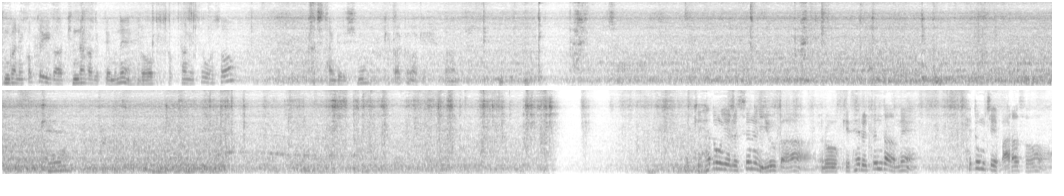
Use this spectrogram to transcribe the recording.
중간에 껍데기가 빗나가기 때문에 이렇게 적당히 세워서 같이 당겨주시면 이렇게 깔끔하게 나갑니다. 해동제를 쓰는 이유가 이렇게 회를 뜬 다음에 해동지에 말아서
